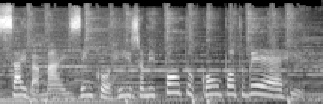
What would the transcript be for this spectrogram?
Saiba mais em corrijame.com.br.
